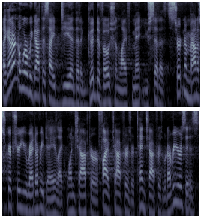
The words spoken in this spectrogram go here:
Like, I don't know where we got this idea that a good devotion life meant you set a certain amount of scripture you read every day, like one chapter or five chapters or 10 chapters, whatever yours is.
